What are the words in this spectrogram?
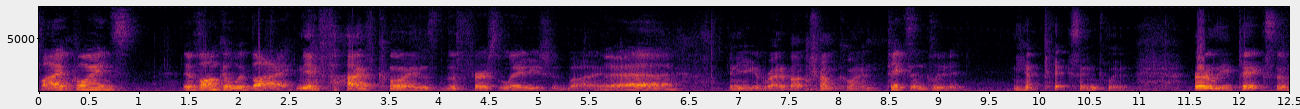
five coins Ivanka would buy. Yeah, five coins the first lady should buy. Yeah, And you could write about Trump coin. pics included. Yeah, pics included. Early pics of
